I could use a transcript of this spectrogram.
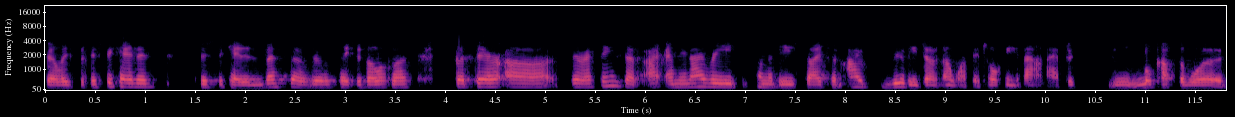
fairly sophisticated, sophisticated investor, real estate developer. But there are there are things that I, I mean I read some of these sites and I really don't know what they're talking about. I have to look up the words,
